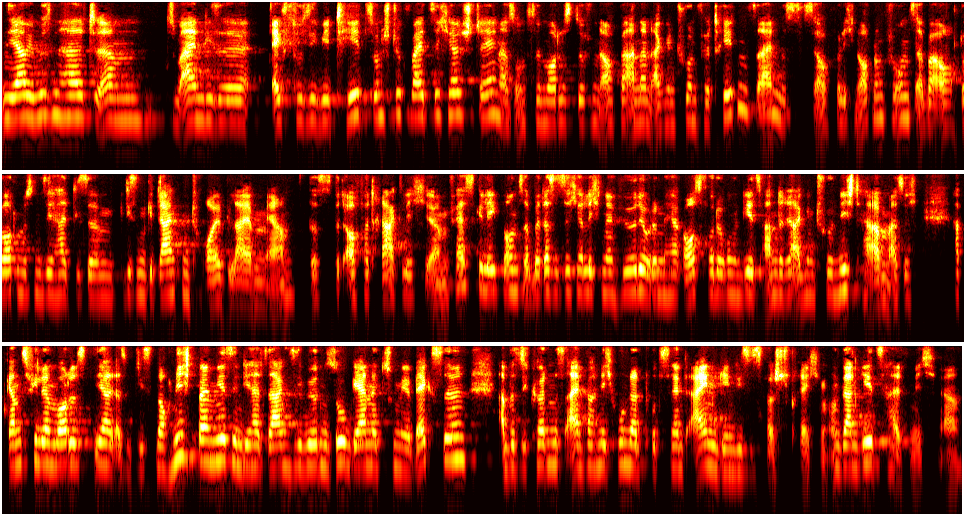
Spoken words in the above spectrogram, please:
Ja, wir müssen halt ähm, zum einen diese Exklusivität so ein Stück weit sicherstellen. Also unsere Models dürfen auch bei anderen Agenturen vertreten sein. Das ist ja auch völlig in Ordnung für uns, aber auch dort müssen sie halt diesem, diesem Gedanken treu bleiben. Ja, das wird auch vertraglich ähm, festgelegt bei uns, aber das ist sicherlich eine Hürde oder eine Herausforderung, die jetzt andere Agenturen nicht haben. Also ich habe ganz viele Models, die halt, also die noch nicht bei mir sind, die halt sagen, sie würden so gerne zu mir wechseln, aber sie können es einfach nicht 100 Prozent eingehen, dieses Versprechen. Und dann geht's halt nicht. Ja.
